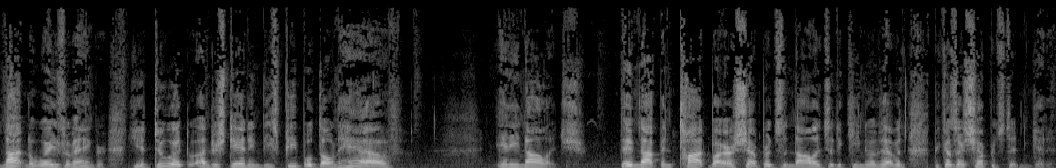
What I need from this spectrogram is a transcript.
not in the ways of anger. You do it understanding these people don't have any knowledge. They've not been taught by our shepherds the knowledge of the kingdom of heaven because our shepherds didn't get it.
